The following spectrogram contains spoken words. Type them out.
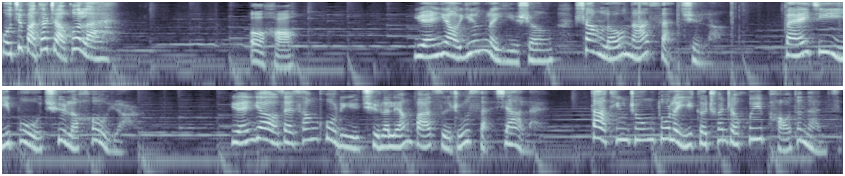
我去把他找过来。哦，好。袁耀应了一声，上楼拿伞去了。白姬一步去了后院。袁耀在仓库里取了两把紫竹伞下来。大厅中多了一个穿着灰袍的男子。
